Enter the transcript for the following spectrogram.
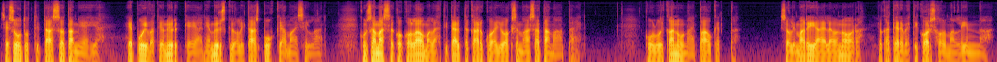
Se suututti taas sotamiehiä. He puivat jo nyrkkejään ja myrsky oli taas puhkeamaisillaan, kun samassa koko lauma lähti täyttä karkua juoksemaan satamaan päin. Kuului kanunain pauketta. Se oli Maria Eleonora, joka tervehti Korsholman linnaa.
